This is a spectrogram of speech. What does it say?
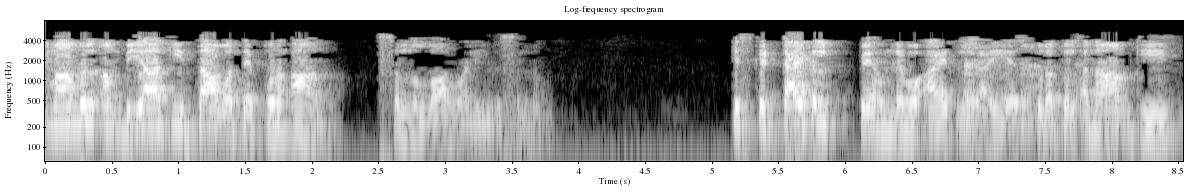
امام الانبیاء کی دعوت قرآن صلی اللہ علیہ وسلم۔ اس کے ٹائٹل پہ ہم نے وہ آیت لگائی ہے سورت الانام کی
